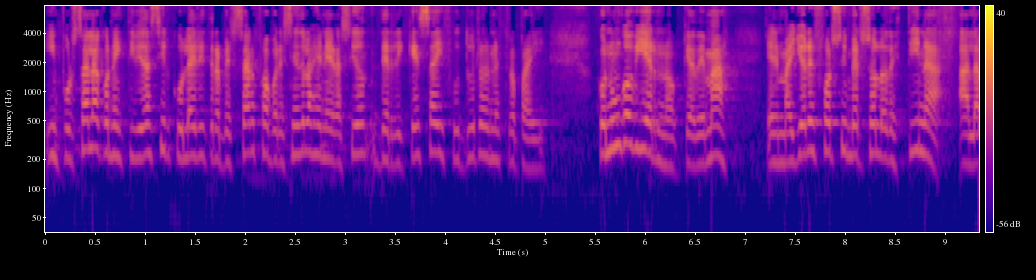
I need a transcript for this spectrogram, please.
impulsar la conectividad circular y transversal, favoreciendo la generación de riqueza y futuro de nuestro país. Con un Gobierno que, además, el mayor esfuerzo inversor lo destina a la,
